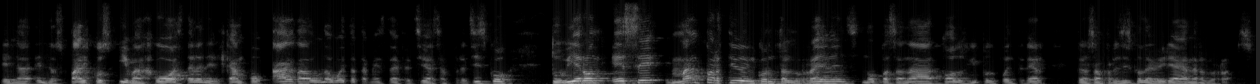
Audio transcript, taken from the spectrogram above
en, los palcos y bajó a estar en el campo, ha dado una vuelta también esta defensiva de San Francisco. Tuvieron ese mal partido en contra de los Ravens, no pasa nada, todos los equipos lo pueden tener, pero San Francisco debería ganar a los Rams.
